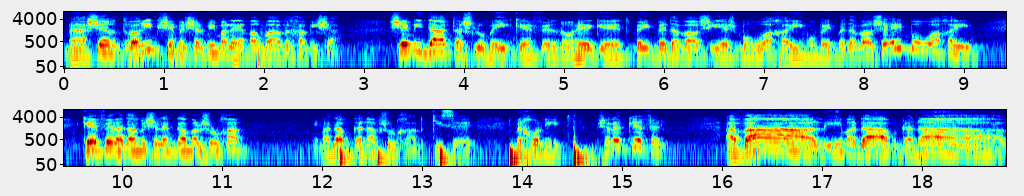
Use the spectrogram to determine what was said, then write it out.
מאשר דברים שמשלמים עליהם ארבעה וחמישה. שמידת תשלומי כפל נוהגת בין בדבר שיש בו רוח חיים ובין בדבר שאין בו רוח חיים. כפל אדם משלם גם על שולחן. אם אדם גנב שולחן, כיסא, מכונית, משלם כפל. אבל אם אדם גנב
